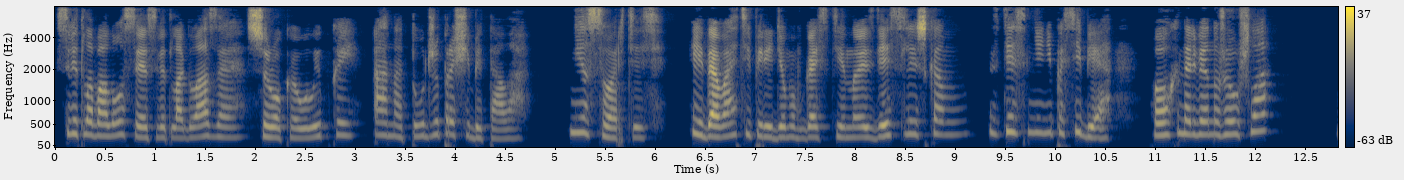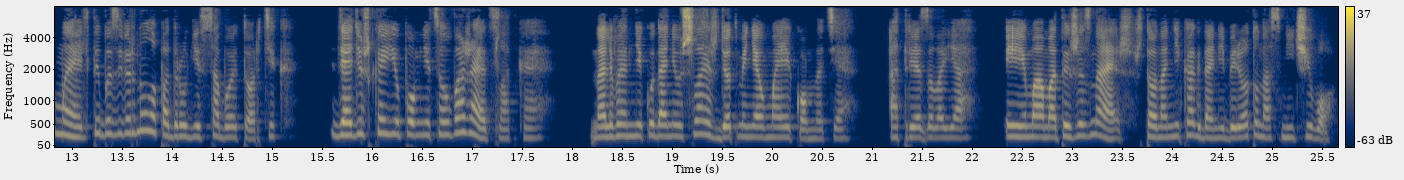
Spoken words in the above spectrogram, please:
Светловолосая, светлоглазая, с широкой улыбкой, она тут же прощебетала. «Не ссорьтесь. И давайте перейдем в гостиную, здесь слишком... Здесь мне не по себе. Ох, Нальвен уже ушла? Мэль, ты бы завернула подруге с собой тортик. Дядюшка ее, помнится, уважает сладкое. Нальвен никуда не ушла и ждет меня в моей комнате. Отрезала я. И, мама, ты же знаешь, что она никогда не берет у нас ничего.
